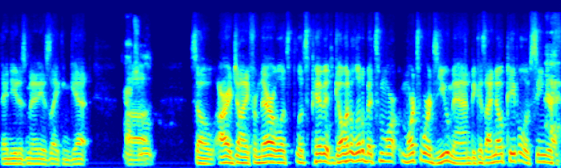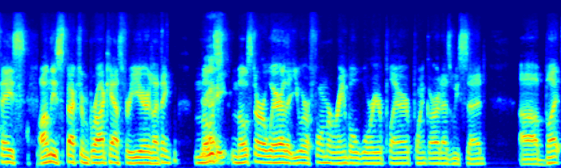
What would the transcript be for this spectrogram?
they need as many as they can get. Uh, Absolutely. Uh, so, all right, Johnny. From there, well, let's let's pivot, going a little bit more more towards you, man, because I know people have seen your face on these Spectrum broadcasts for years. I think most right. most are aware that you were a former Rainbow Warrior player, point guard, as we said. Uh, but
